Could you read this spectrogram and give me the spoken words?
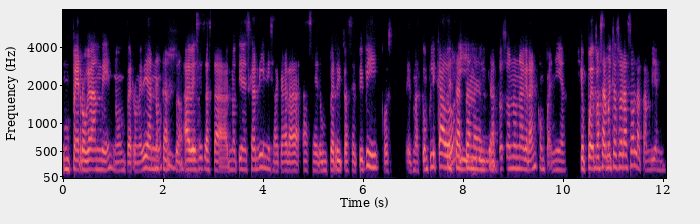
un perro grande, ¿no? Un perro mediano. A veces hasta no tienes jardín y sacar a, hacer un perrito a hacer pipí, pues es más complicado. Exactamente. Y los gatos son una gran compañía, que puede pasar muchas horas sola también.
